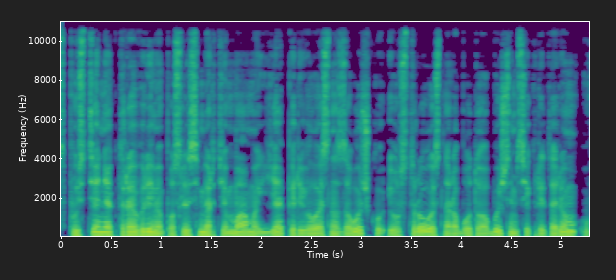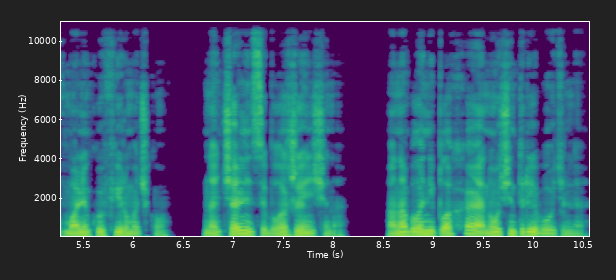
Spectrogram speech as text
Спустя некоторое время после смерти мамы я перевелась на заочку и устроилась на работу обычным секретарем в маленькую фирмочку. Начальницей была женщина. Она была неплохая, но очень требовательная.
